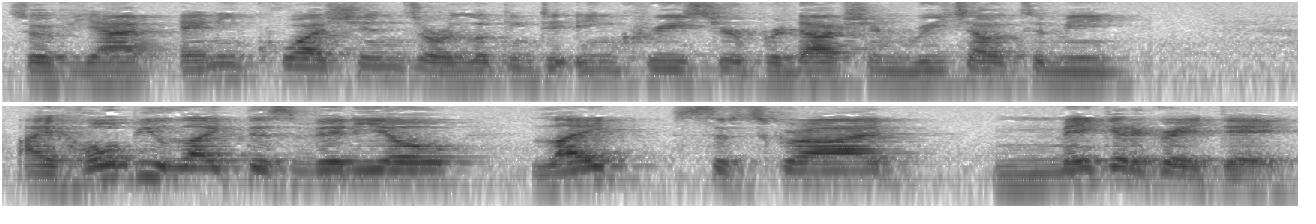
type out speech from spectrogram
So if you have any questions or looking to increase your production, reach out to me I hope you like this video. Like, subscribe, make it a great day.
